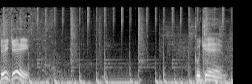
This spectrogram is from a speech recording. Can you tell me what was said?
GG. Good game.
